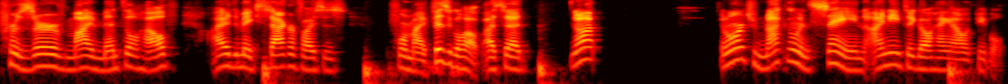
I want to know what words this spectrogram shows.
preserve my mental health, I had to make sacrifices for my physical health. I said, you know what? In order to not go insane, I need to go hang out with people.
